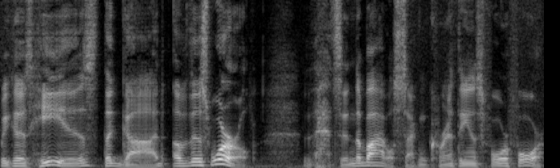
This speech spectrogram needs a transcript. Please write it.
because he is the God of this world. That's in the Bible, 2 Corinthians 4 4.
